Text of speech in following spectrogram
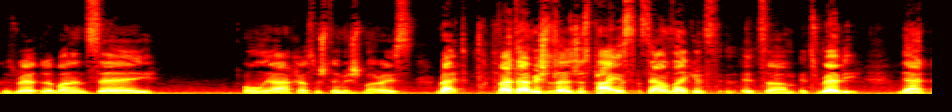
because Rabbanan say only achas v'shtei mishmares. Right. The fact that our Mishnah says just pious sounds like it's it's um, it's Rebbe that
